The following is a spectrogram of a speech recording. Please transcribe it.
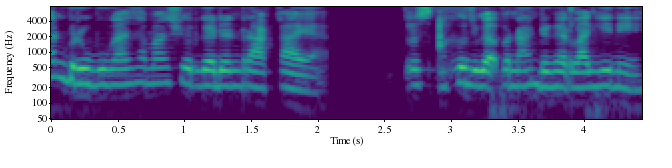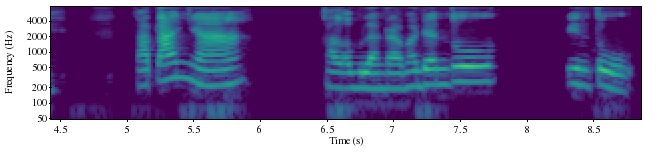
kan berhubungan sama surga dan neraka ya. Terus aku juga pernah dengar lagi nih. Katanya kalau bulan Ramadan tuh pintu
